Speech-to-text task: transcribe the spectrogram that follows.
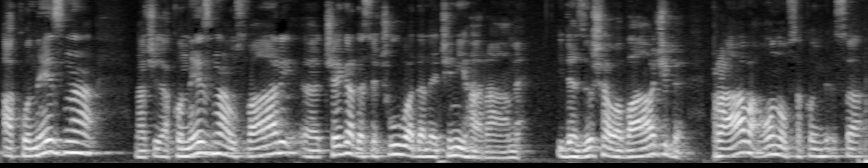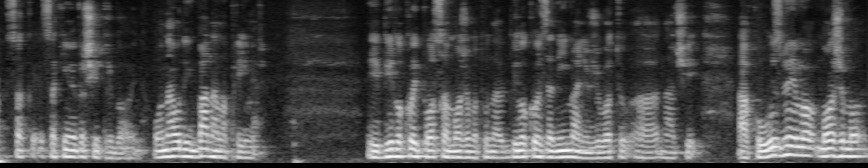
ako ne zna, znači, ako ne zna u stvari čega da se čuva da ne čini harame i da završava vađibe, prava onog sa, kojim, sa, sa, sa kime vrši trgovinu. On navodim banalan primjer i bilo koji posao možemo tu, bilo koje zanimanje u životu, znači, ako uzmemo, možemo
